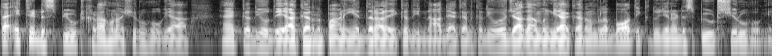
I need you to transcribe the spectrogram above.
ਤਾਂ ਇੱਥੇ ਡਿਸਪਿਊਟ ਖੜਾ ਹੋਣਾ ਸ਼ੁਰੂ ਹੋ ਗਿਆ। ਹੈ ਕਦੀ ਉਹ ਦਿਆ ਕਰਨ ਪਾਣੀ ਇੱਧਰ ਵਾਲੇ ਕਦੀ ਨਾ ਦਿਆ ਕਰਨ ਕਦੀ ਉਹ ਜ਼ਿਆਦਾ ਮੰਗਿਆ ਕਰਨ ਮਤਲਬ ਬਹੁਤ ਇੱਕ ਦੂਜੇ ਨਾਲ ਡਿਸਪਿਊਟ ਸ਼ੁਰੂ ਹੋ ਗਏ।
